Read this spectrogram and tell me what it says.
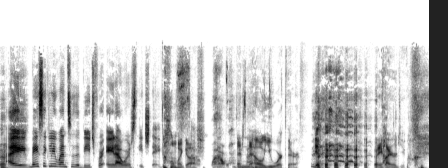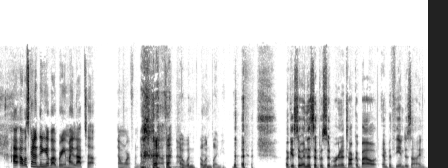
I basically went to the beach for eight hours each day. Oh my gosh! So, wow! And now you work there. Yeah, they hired you. I, I was kind of thinking about bringing my laptop and work from there. I, like, no. I wouldn't. I wouldn't blame you. okay, so in this episode, we're going to talk about empathy and design.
